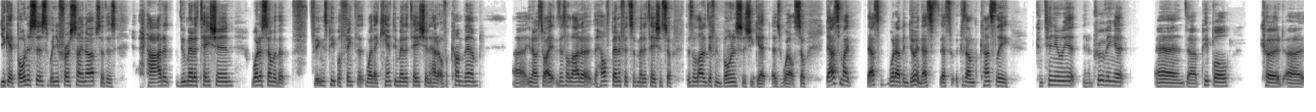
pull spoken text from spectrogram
You get bonuses when you first sign up. So there's how to do meditation. What are some of the things people think that why they can't do meditation and how to overcome them? Uh, you know, so I, there's a lot of the health benefits of meditation. So there's a lot of different bonuses you get as well. So that's my that's what I've been doing. That's that's because I'm constantly continuing it and improving it, and uh, people could uh,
